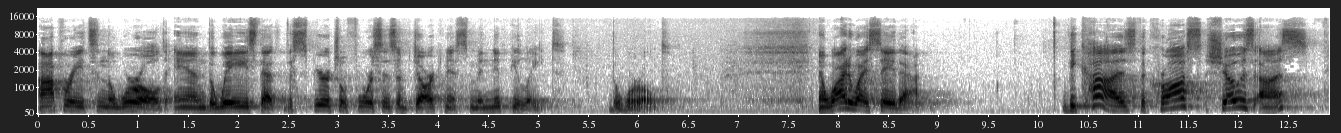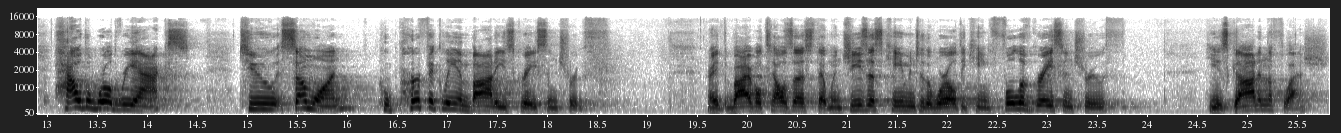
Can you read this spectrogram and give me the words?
operates in the world and the ways that the spiritual forces of darkness manipulate the world. Now, why do I say that? Because the cross shows us how the world reacts to someone who perfectly embodies grace and truth. Right? The Bible tells us that when Jesus came into the world, he came full of grace and truth. He is God in the flesh.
